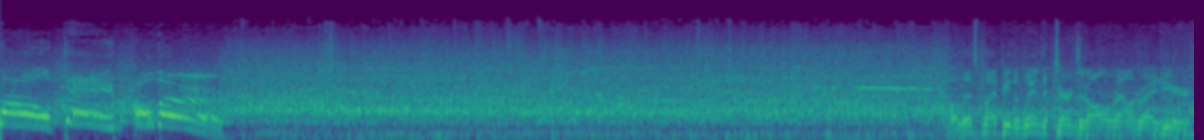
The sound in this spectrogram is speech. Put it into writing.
Ball game over. Well, this might be the win that turns it all around right here.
